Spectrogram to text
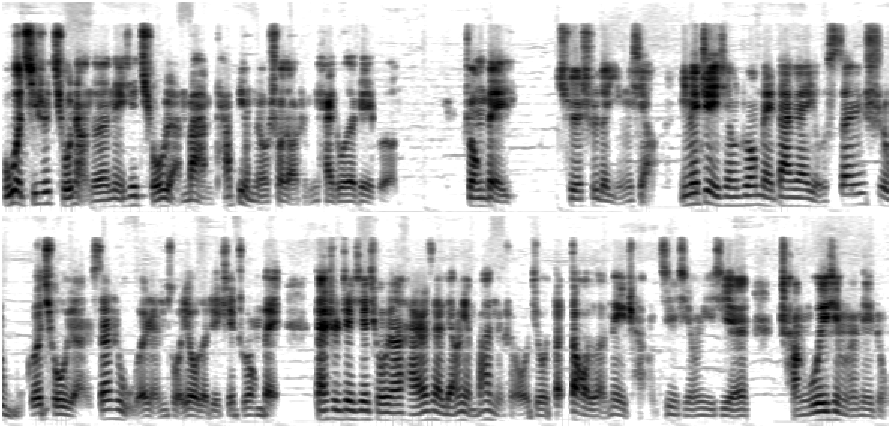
不过其实球场的那些球员吧，他并没有受到什么太多的这个装备缺失的影响。因为这项装备大概有三十五个球员，三十五个人左右的这些装备，但是这些球员还是在两点半的时候就到了内场进行一些常规性的那种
